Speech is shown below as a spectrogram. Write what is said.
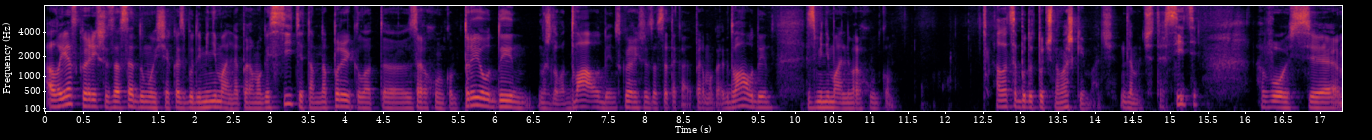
Але я скоріше за все думаю, що якась буде мінімальна перемога Сіті, там, наприклад, е, з рахунком 3-1, можливо, 2-1, скоріше за все, така перемога, як 2-1 з мінімальним рахунком. Але це буде точно важкий матч для Манчестер Сіті. Ось. е,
